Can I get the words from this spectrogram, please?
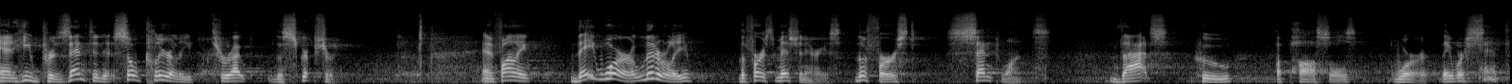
And he presented it so clearly throughout the scripture. And finally, they were literally the first missionaries, the first sent ones. That's who apostles were. They were sent.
